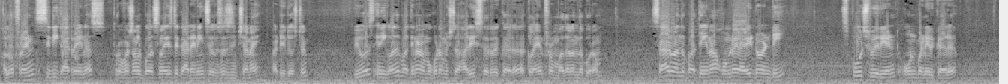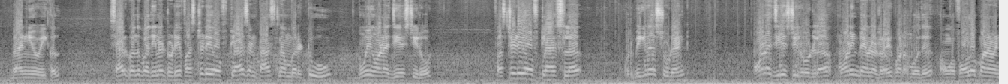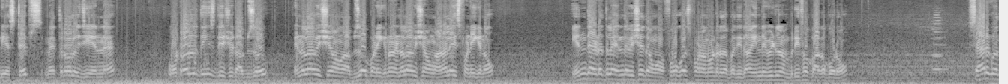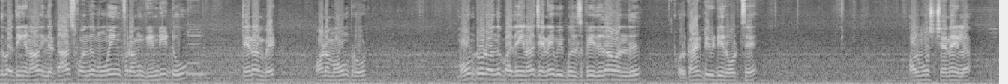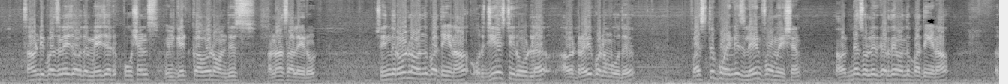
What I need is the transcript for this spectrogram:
Hello friends city car trainers professional personalised car training services in Chennai at your doorstep. Viewers இன்றைக்கி வந்து பார்த்தீங்கன்னா நம்ம கூட mister Harish sir இருக்கார் கிளைண்ட் ஃப்ரம் மதனந்தபுரம் சார் வந்து பார்த்தீங்கன்னா Hyundai i twenty sports variant own பண்ணியிருக்காரு பிராண்ட் நியூ வெஹிக்கிள் சாருக்கு வந்து பார்த்தீங்கன்னா today first day of class and task number two moving on a GST road first day of கிளாஸில் ஒரு beginner student on a GST ரோட்டில் morning டைமில் drive பண்ணும்போது அவங்க ஃபாலோ பண்ண வேண்டிய ஸ்டெப்ஸ் மெத்தடாலஜி என்ன what all the things they should observe என்னெல்லாம் விஷயம் அவங்க அப்சர்வ் பண்ணிக்கணும்? என்னெல்லாம் விஷயம் அவங்க அனலைஸ் பண்ணிக்கணும்? எந்த இடத்துல எந்த விஷயத்தை அவங்க ஃபோக்கஸ் பண்ணணுன்றதை பற்றி தான் இந்த வீடியோ நம்ம ப்ரீஃபாக பார்க்க போகிறோம் சாருக்கு வந்து பார்த்தீங்கன்னா இந்த டாஸ்க் வந்து moving from Guindy to Teynampet on a mount road mount road வந்து பார்த்தீங்கன்னா சென்னை பீப்புள்ஸ்க்கு இதுதான் வந்து ஒரு கனெக்டிவிட்டி ரோட்ஸே ஆல்மோஸ்ட் சென்னையில் seventy percentage of the major portions will get covered on this Anna Salai road so இந்த ரோட்டில் வந்து பார்த்தீங்கன்னா ஒரு ஜிஎஸ்டி ரோட்டில் அவர் டிரைவ் பண்ணும்போது first point is lane formation அவர்கிட்ட சொல்லியிருக்கிறதே வந்து பார்த்தீங்கன்னா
